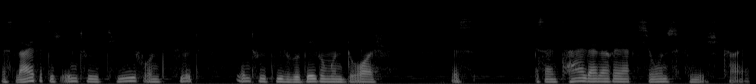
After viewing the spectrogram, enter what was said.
Es leitet dich intuitiv und führt intuitive Bewegungen durch. Es ist ein Teil deiner Reaktionsfähigkeit.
